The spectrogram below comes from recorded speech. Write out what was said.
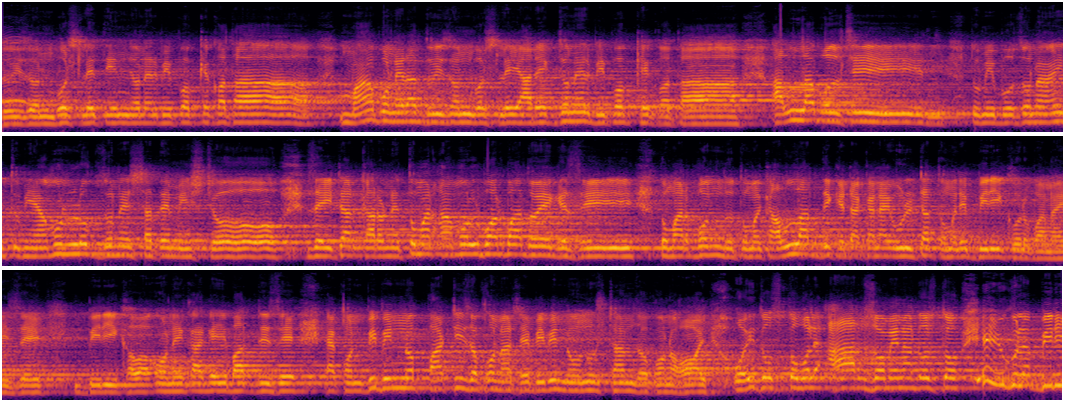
দুইজন বসলে তিনজনের বিপক্ষে কথা, মা বোনেরা দুইজন বসলে আরেকজনের বিপক্ষে কথা। আল্লাহ বলছেন, তুমি বোঝো নাই, তুমি এমন লোকজনের সাথে মিশছো যেইটার কারণে তোমার আমল বরবাদ হয়ে গেছে। তোমার বন্ধু তোমাকে আল্লাহর দিকে ডাকে নাই, উল্টা তোমার বিড়ি খোর বানাইছে। বিড়ি খাওয়া অনেক আগেই বাদ দিছে। এখন বিভিন্ন পার্টি যখন আসে, বিভিন্ন অনুষ্ঠান যখন হয়, ওই দোস্ত বলে, আর জমে না দোস্ত, এইগুলা বিড়ি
